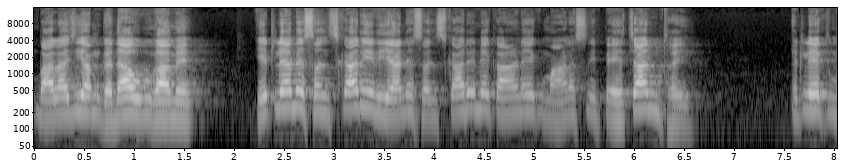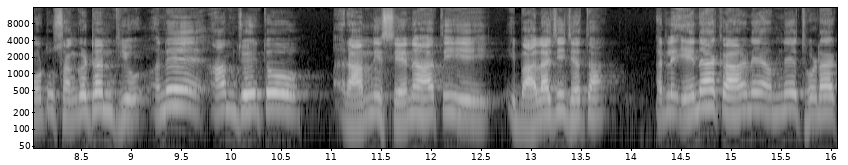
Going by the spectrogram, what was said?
બાલાજી આમ ગદા ઉગામે એટલે અમે સંસ્કારી રહ્યા અને સંસ્કારીને કારણે એક માણસની પહેચાન થઈ. એટલે એક મોટું સંગઠન થયું. અને આમ જોઈએ તો રામની સેના હતી, એ બાલાજી જ હતા. એટલે એના કારણે અમને થોડાક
